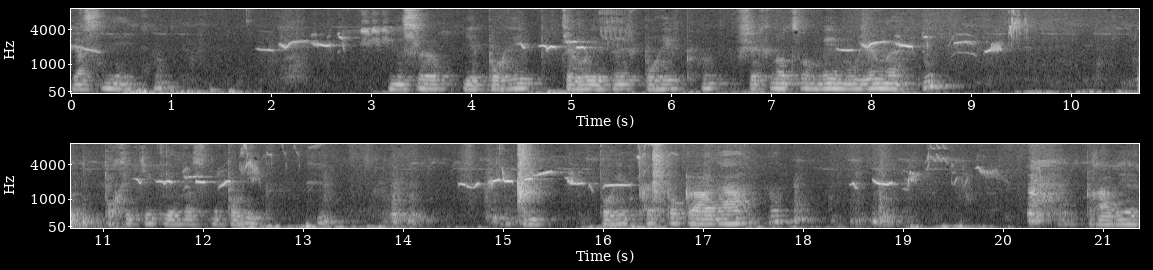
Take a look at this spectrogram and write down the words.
jasněji. No? Mysl je pohyb, tělo je tež pohyb. Všechno, co my můžeme hm? Pochytit, je vlastně pohyb. Ten pohyb předpokládá hm? právě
